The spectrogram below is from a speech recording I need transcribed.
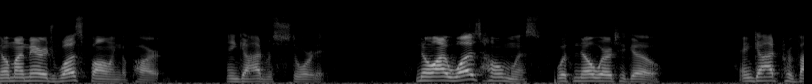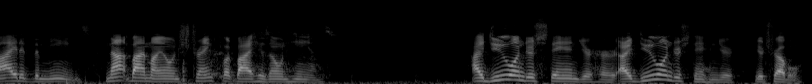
No, my marriage was falling apart, and God restored it. No, I was homeless with nowhere to go, and God provided the means, not by my own strength, but by His own hands. I do understand your hurt. I do understand your, your trouble.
